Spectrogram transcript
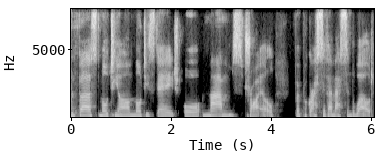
the first multi arm, multi stage, or MAMS trial for progressive MS in the world.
